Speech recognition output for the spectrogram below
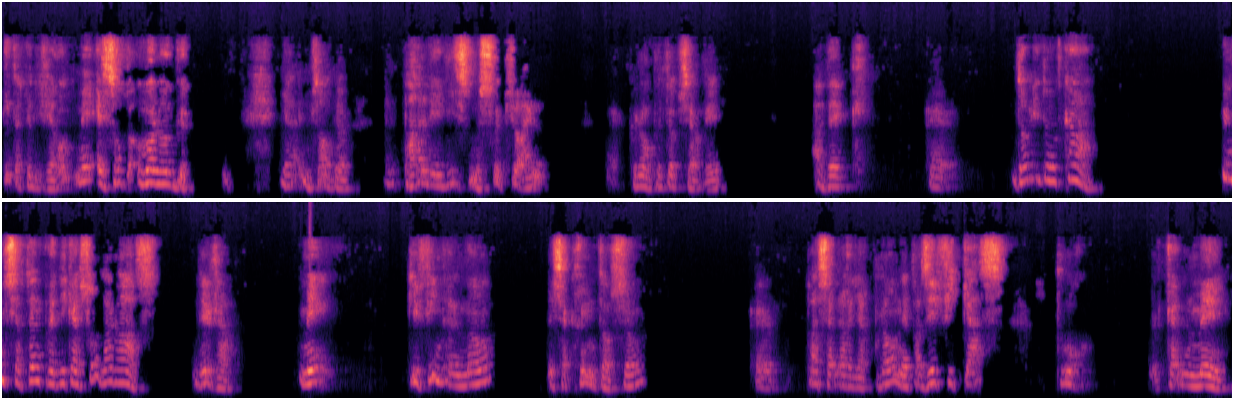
tout à fait différentes, mais elles sont homologues. Il y a une sorte de parallélisme structurel euh, que l'on peut observer avec, euh, dans les deux cas, une certaine prédication de la grâce, déjà, mais qui finalement, et ça crée une tension, euh, passe à l'arrière-plan, n'est pas efficace pour calmer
